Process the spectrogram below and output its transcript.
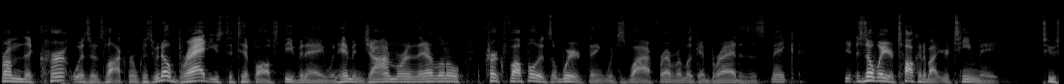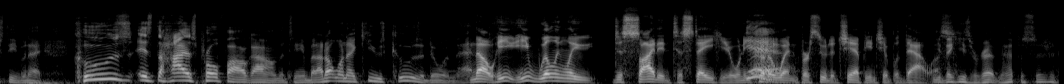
from the current Wizards locker room because we know Brad used to tip off Stephen A. when him and John were in their little kerfuffle. It's a weird thing, which is why I forever look at Brad as a snake. There's no way you're talking about your teammate to Stephen A. Kuz is the highest profile guy on the team, but I don't want to accuse Kuz of doing that. No, he he willingly decided to stay here when he could have went and pursued a championship with Dallas. you think he's regretting that decision?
